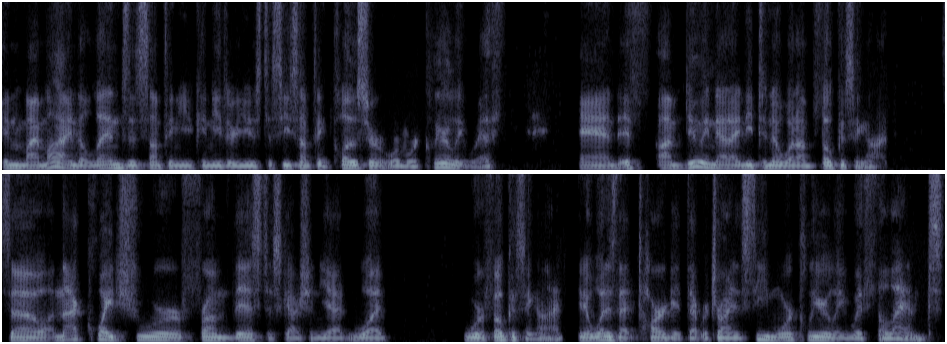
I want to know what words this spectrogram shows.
In my mind, a lens is something you can either use to see something closer or more clearly with. And if I'm doing that, I need to know what I'm focusing on. So I'm not quite sure from this discussion yet what we're focusing on. You know, what is that target that we're trying to see more clearly with the lens?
